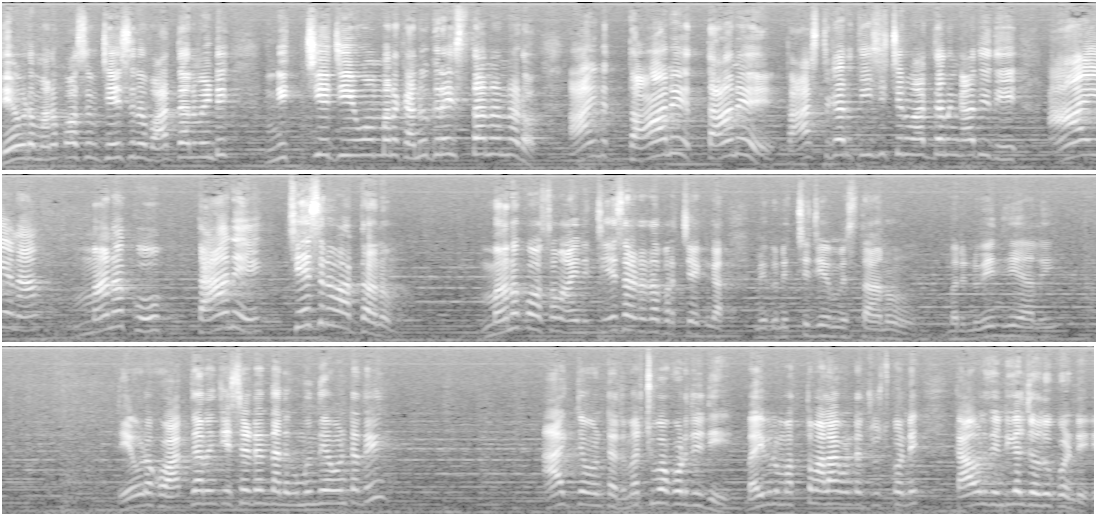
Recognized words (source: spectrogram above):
దేవుడు మన కోసం చేసిన వాగ్దానం ఏంటి? నిత్య జీవం మనకు అనుగ్రహిస్తానన్నాడు. ఆయన తానే తానే పాస్ట్ గారు తీసిచ్చిన వాగ్దానం కాదు ఇది. ఆయన మనకు తానే చేసిన వాగ్దానం. మన కోసం ఆయన చేశాడట ప్రత్యేకంగా. మీకు నిత్య జీవం ఇస్తాను. మరి నువ్వేం చేయాలి? దేవుడు ఒక వాగ్దానం చేశాడని దానికి ముందే ఉంటుంది? ఆజ్ఞ ఉంటుంది. మర్చిపోకూడదు ఇది. బైబిల్ మొత్తం అలా ఉంటుంది చూసుకోండి. కావాల్సి ఇంటికి వెళ్ళి చదువుకోండి.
